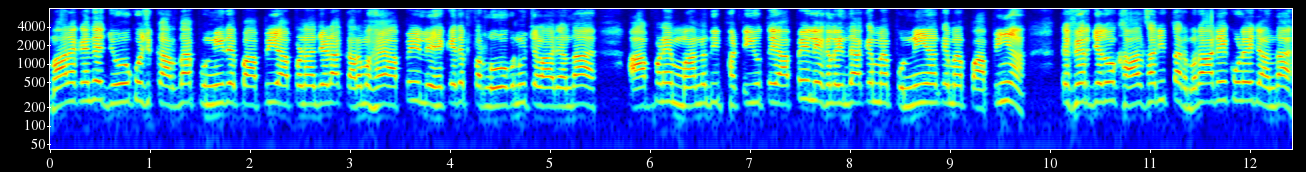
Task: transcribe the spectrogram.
ਮਹਾਰਾਜ ਕਹਿੰਦੇ ਜੋ ਕੁਝ ਕਰਦਾ ਪੁੰਨੀ ਤੇ ਪਾਪੀ ਆਪਣਾ ਜਿਹੜਾ ਕਰਮ ਹੈ ਆਪੇ ਲਿਖ ਕੇ ਤੇ ਪਰਲੋਕ ਨੂੰ ਚਲਾ ਜਾਂਦਾ। ਆਪਣੇ ਮਨ ਦੀ ਫੱਟੀ ਉੱਤੇ ਆਪੇ ਲਿਖ ਲੈਂਦਾ ਕਿ ਮੈਂ ਪੁੰਨੀ ਆ, ਕਿ ਮੈਂ ਪਾਪੀ ਆ। ਤੇ ਫਿਰ ਜਦੋਂ ਖਾਲਸਾ ਜੀ ਧਰਮਰਾਜੇ ਕੋਲੇ ਜਾਂਦਾ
